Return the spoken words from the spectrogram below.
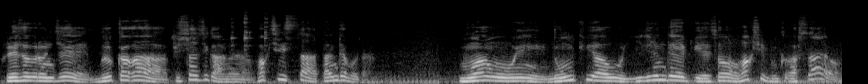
그래서 그런지 물가가 비싸지가 않아요. 확실히 싸, 딴 데보다. 무앙오이, 농키아우 이런 데에 비해서 확실히 물가가 싸요.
